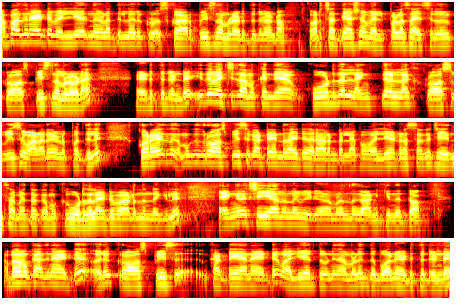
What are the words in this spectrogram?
അപ്പോൾ അതിനായിട്ട് വലിയൊരു നീളത്തിലുള്ള ഒരു സ്ക്വയർ പീസ് നമ്മൾ എടുത്തിട്ടുണ്ടോ കുറച്ച് അത്യാവശ്യം വലുപ്പമുള്ള സൈസിലുള്ള ഒരു ക്രോസ് പീസ് നമ്മളിവിടെ എടുത്തിട്ടുണ്ട്. ഇത് വെച്ചിട്ട് നമുക്ക് എന്ത് ചെയ്യാം? കൂടുതൽ ലെങ്ത്തിലുള്ള ക്രോസ് പീസ് വളരെ എളുപ്പത്തിൽ കുറേ നമുക്ക് ക്രോസ് പീസ് കട്ട് ചെയ്യേണ്ടതായിട്ട് വരാറുണ്ടല്ലോ. അപ്പോൾ വലിയ ഡ്രസ്സൊക്കെ ചെയ്യുന്ന സമയത്തൊക്കെ നമുക്ക് കൂടുതലായിട്ട് വേണമെന്നുണ്ടെങ്കിൽ എങ്ങനെ ചെയ്യാമെന്നുള്ള വീഡിയോ നമ്മളിന്ന് കാണിക്കുന്നു കേട്ടോ അപ്പോൾ നമുക്ക് അതിനായിട്ട് ഒരു ക്രോസ് പീസ് കട്ട് ചെയ്യാനായിട്ട് വലിയൊരു തുണി നമ്മൾ ഇതുപോലെ എടുത്തിട്ടുണ്ട്.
